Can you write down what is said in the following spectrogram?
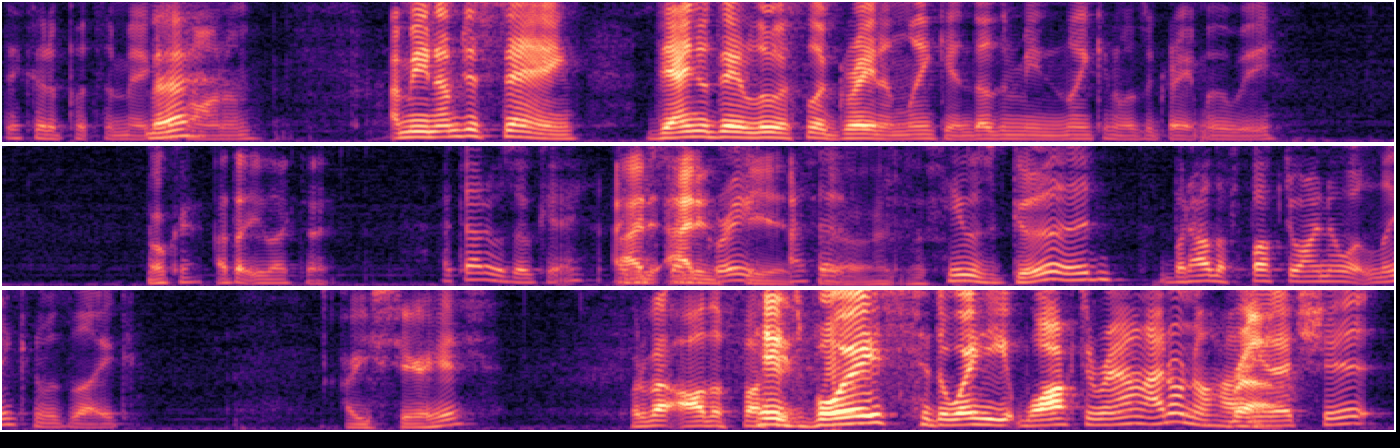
They could have put some makeup Eh. on him. I mean, I'm just saying. Daniel Day Lewis looked great in Lincoln. Doesn't mean Lincoln was a great movie. okay. I thought you liked that. I thought it was okay. I, I, said didn't great. see it. I so thought it was- he was good, but how the fuck do I know what Lincoln was like? are you serious? What about all the fucking? His voice, the way he walked around. I don't know how any Bruh. of that shit.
